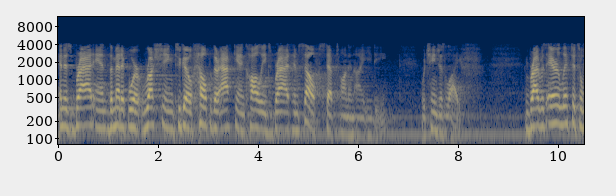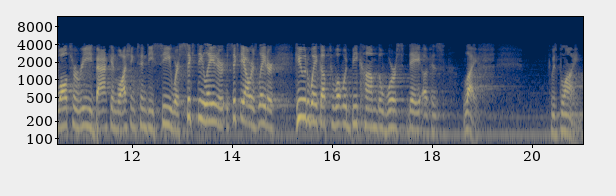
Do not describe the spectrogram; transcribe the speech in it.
And as Brad and the medic were rushing to go help their Afghan colleagues, Brad himself stepped on an IED, which changed his life. And Brad was airlifted to Walter Reed back in Washington, D.C., where 60, later, 60 hours later, he would wake up to what would become the worst day of his life. He was blind.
